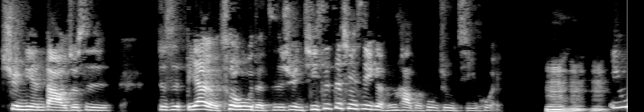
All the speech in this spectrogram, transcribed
训练到，就是就是不要有错误的资讯。其实这些是一个很好的互助机会。嗯嗯嗯。因为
